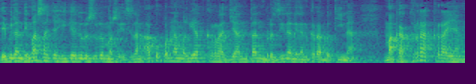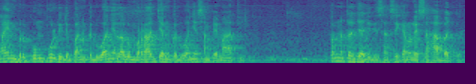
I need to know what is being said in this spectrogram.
dia bilang di masa jahiliyah dulu sebelum masuk Islam, aku pernah melihat kera jantan berzina dengan kera betina. Maka kera-kera yang lain berkumpul di depan keduanya lalu merajam keduanya sampai mati. Pernah terjadi disaksikan oleh sahabat tuh.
